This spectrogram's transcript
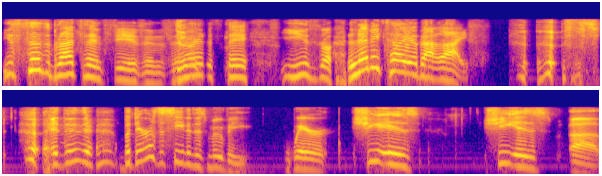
You said the blood transfusions. Dude. to stay useful. Let me tell you about life. and then there, but there is a scene in this movie where she is she is uh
